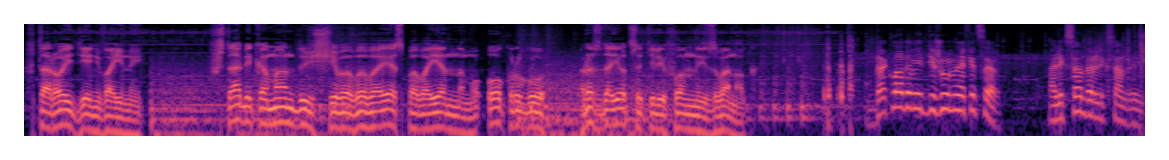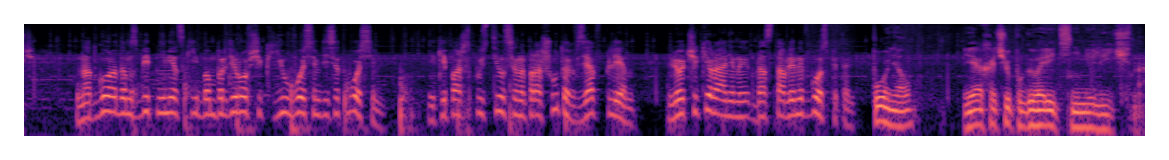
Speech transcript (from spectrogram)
Второй день войны. В штабе командующего ВВС по военному округу раздается телефонный звонок. Докладывает дежурный офицер Александр Александрович, над городом сбит немецкий бомбардировщик Ю-88. Экипаж спустился на парашютах, взят в плен. Летчики ранены, доставлены в госпиталь. Понял. Я хочу поговорить с ними лично.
